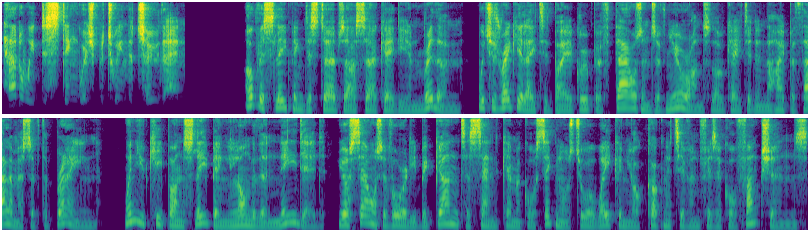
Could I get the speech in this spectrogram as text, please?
How do we distinguish between the two then? Oversleeping disturbs our circadian rhythm, which is regulated by a group of thousands of neurons located in the hypothalamus of the brain. When you keep on sleeping longer than needed, your cells have already begun to send chemical signals to awaken your cognitive and physical functions.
